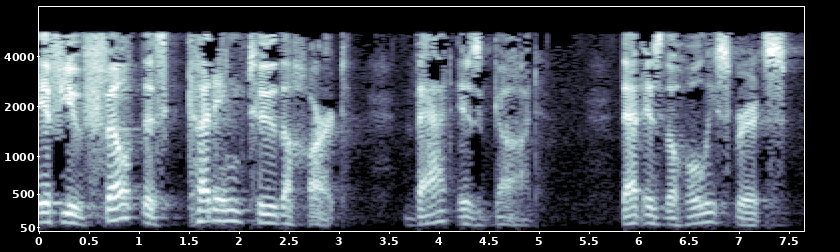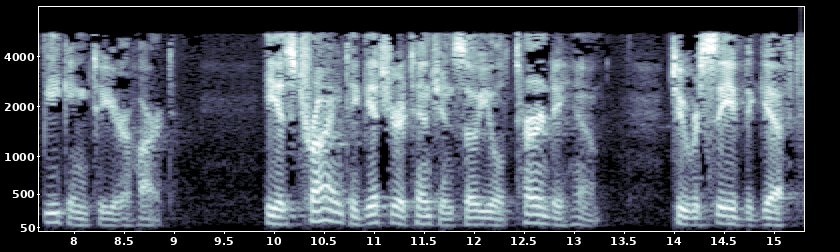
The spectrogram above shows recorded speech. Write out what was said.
if you've felt this cutting to the heart, that is God. That is the Holy Spirit speaking to your heart. He is trying to get your attention so you'll turn to Him to receive the gift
